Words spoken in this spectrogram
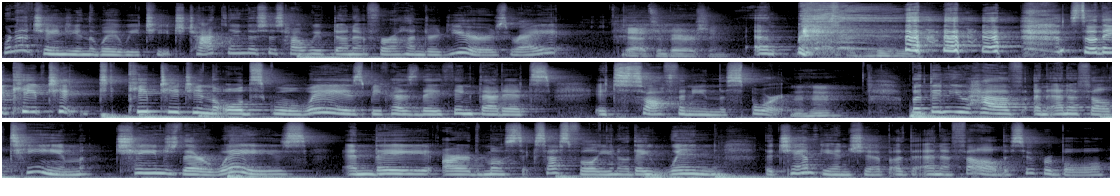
we're not changing the way we teach tackling. This is how we've done it for a hundred years, right? Yeah, it's embarrassing. Um, so they keep keep teaching the old school ways because they think that it's it's softening the sport. Mm-hmm. But then you have an NFL team change their ways and they are the most successful, you know, they win the championship of the NFL, the Super Bowl,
